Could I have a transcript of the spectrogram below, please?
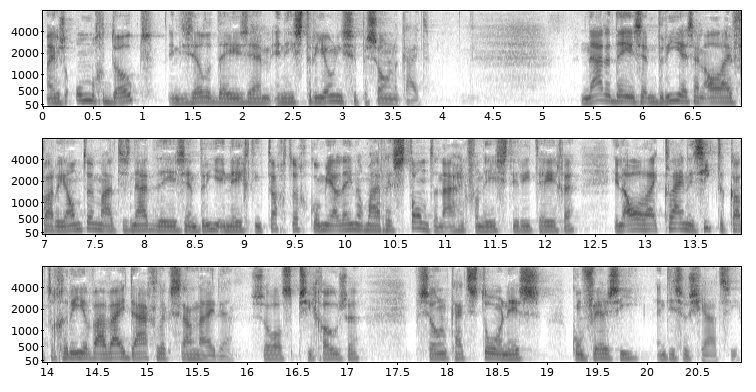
Maar is omgedoopt in diezelfde DSM in histrionische persoonlijkheid. Na de DSM-3 er zijn allerlei varianten, maar het is na de DSM-3 in 1980 kom je alleen nog maar restanten eigenlijk van de hysterie tegen in allerlei kleine ziektecategorieën waar wij dagelijks aan lijden, zoals psychose, persoonlijkheidsstoornis, conversie en dissociatie.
